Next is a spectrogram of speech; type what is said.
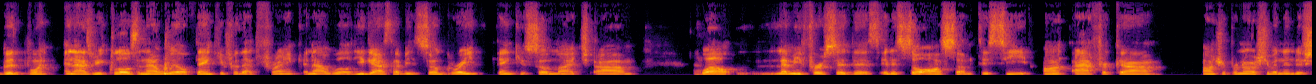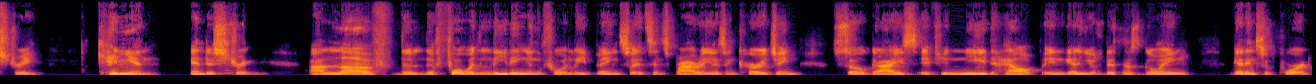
Good point. And as we close, and I will, thank you for that, Frank, and I will. You guys have been so great. Thank you so much. Um, well, let me first say this. It is so awesome to see on Africa entrepreneurship and industry, Kenyan industry, I love the, the forward leading and the forward leaping. So it's inspiring and it's encouraging. So, guys, if you need help in getting your business going, getting support,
